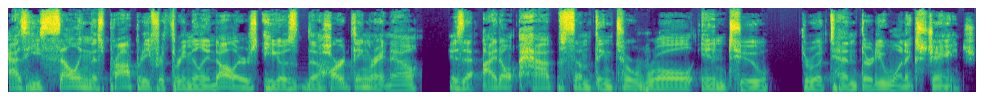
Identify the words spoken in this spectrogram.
as he's selling this property for $3 million, he goes, The hard thing right now is that I don't have something to roll into through a 1031 exchange.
